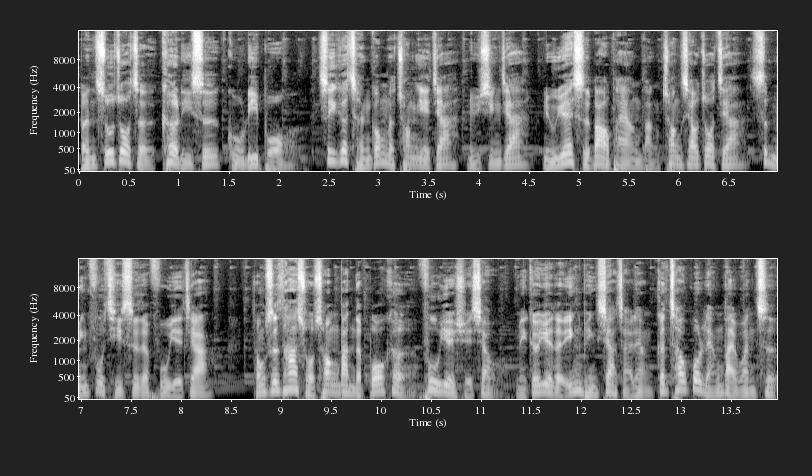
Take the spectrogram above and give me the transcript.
本书作者克里斯·古利伯是一个成功的创业家、旅行家，《纽约时报》排行榜畅销作家，是名副其实的副业家。同时，他所创办的播客“副业学校”每个月的音频下载量更超过两百万次。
